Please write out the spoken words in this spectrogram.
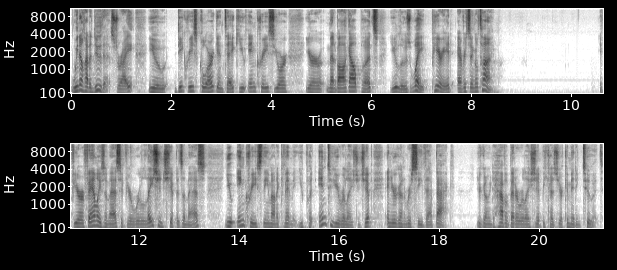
we know how to do this, right? You decrease caloric intake, you increase your your metabolic outputs, you lose weight, period, every single time. If your family's a mess, if your relationship is a mess, you increase the amount of commitment you put into your relationship and you're going to receive that back. You're going to have a better relationship because you're committing to it.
